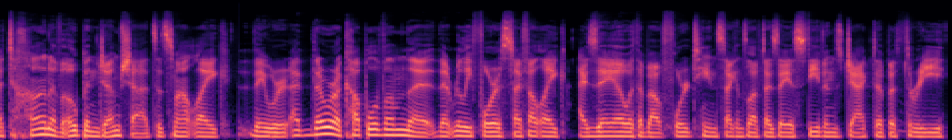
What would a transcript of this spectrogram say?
a ton of open jump shots. It's not like they were. Uh, there were a couple of them that that really forced. I felt like Isaiah with about 14 seconds left. Isaiah Stevens jacked up a three.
